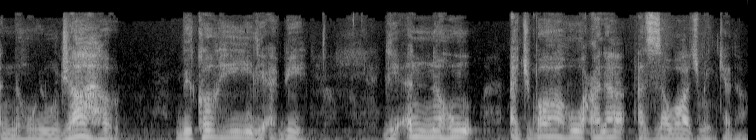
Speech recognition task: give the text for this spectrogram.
أنه يجاهر بكرهه لأبيه لأنه أجبره على الزواج من كذا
